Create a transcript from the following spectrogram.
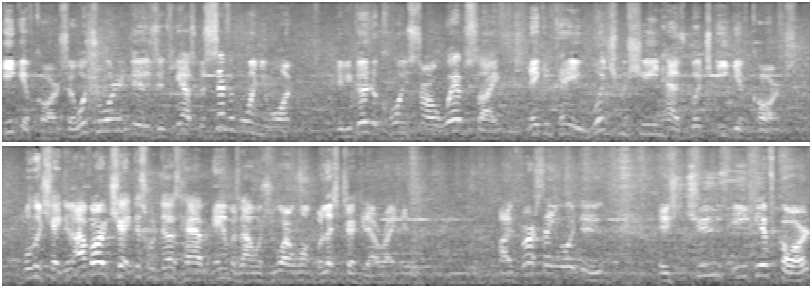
e-gift cards. So what you want to do is if you have a specific one you want, if you go to the Coinstar website, they can tell you which machine has which e-gift cards. We're gonna check it. I've already checked. This one does have Amazon, which is what I want, but let's check it out right now. All right, first thing you want to do is choose e-gift card.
